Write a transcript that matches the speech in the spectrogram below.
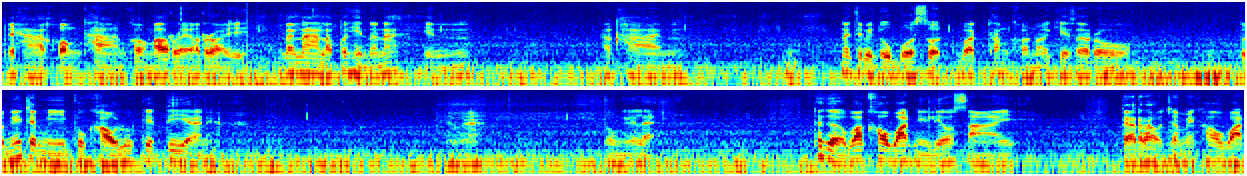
ไปหาของทานของอร่อยอร่อยๆด้านหน้าเราก็เห็นแล้วนะ เห็นอาคาร น่าจะเป็นอุโบสถวัดถ้ำเขาน้อยเกสโร ตัวนี้จะมีภูเขาลูกเตี้ยๆเนี่ยเห็นไหมตรงนี้แหละ ถ้าเกิดว่าเข้าวัดนี่เลี้ยวซ้าย แต่เราจะไม่เข้าวัด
